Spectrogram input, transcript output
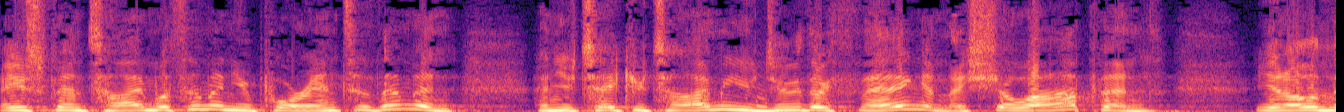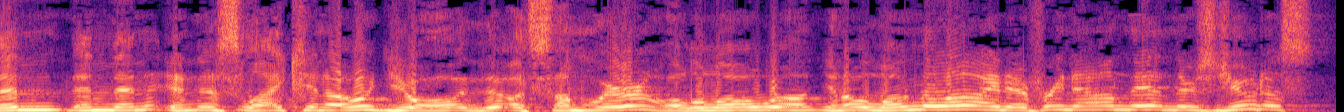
And you spend time with them and you pour into them and, and you take your time and you do their thing and they show up and you know, and then, and then, and it's like, you know, you all, somewhere all along, you know, along the line, every now and then there's Judas.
